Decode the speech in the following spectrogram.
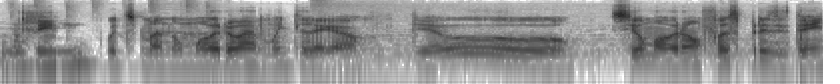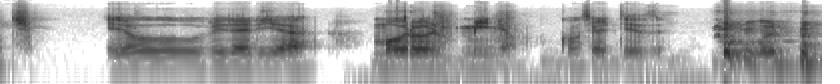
Não tem nem. Putz, mano, o Mourão é muito legal. Eu. Se o Mourão fosse presidente, eu viraria Minion, com certeza. Mourão.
